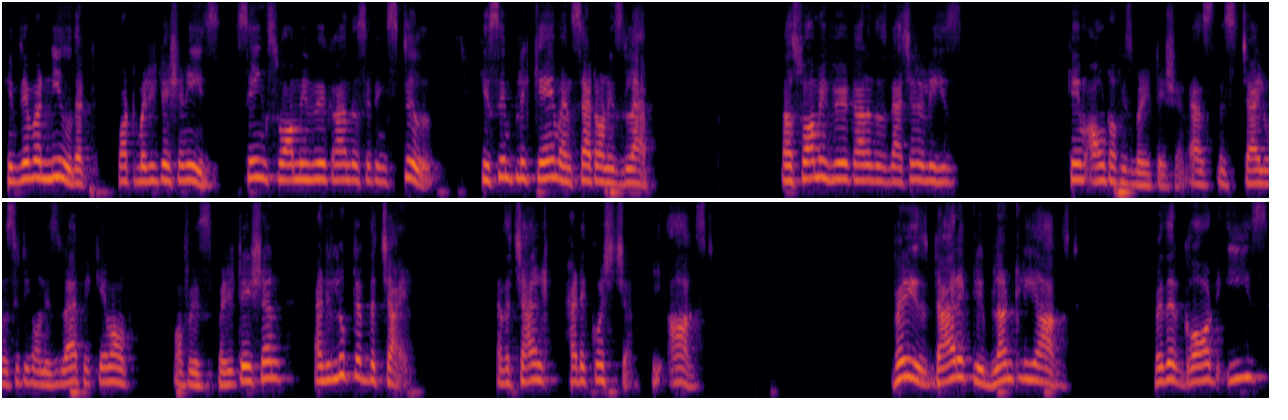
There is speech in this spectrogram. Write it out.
he never knew that what meditation is. Seeing Swami Vivekananda sitting still, he simply came and sat on his lap. Now, Swami Vivekananda naturally he's came out of his meditation. As this child was sitting on his lap, he came out of his meditation and he looked at the child. And the child had a question. He asked, very directly, bluntly asked, whether God is,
